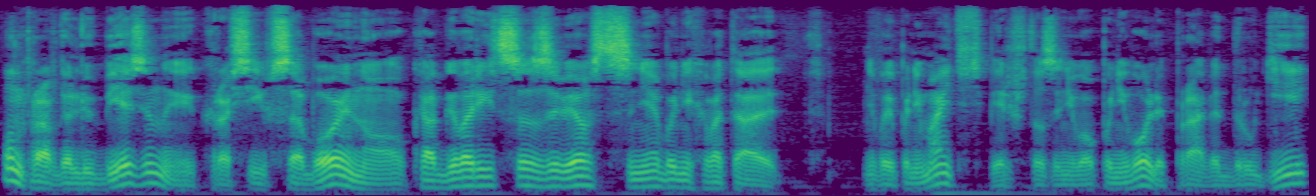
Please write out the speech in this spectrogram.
Он, правда, любезен и красив собой, но, как говорится, звезд с неба не хватает. Вы понимаете теперь, что за него поневоле правят другие,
